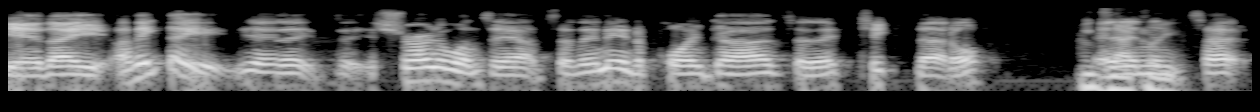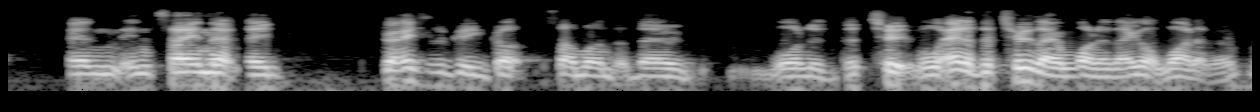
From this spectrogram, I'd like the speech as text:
Yeah, they. I think they. Yeah, they, the Schroeder one's out, so they need a point guard. So they ticked that off. Exactly. And, so, and in saying that, they basically got someone that they wanted. The two. Well, out of the two they wanted, they got one of them.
